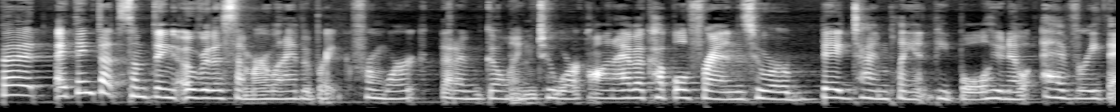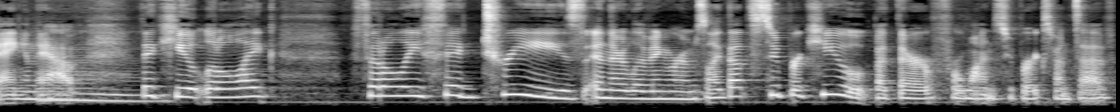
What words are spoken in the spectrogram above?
But I think that's something over the summer when I have a break from work that I'm going to work on. I have a couple friends who are big time plant people who know everything and they have mm. the cute little like fiddly fig trees in their living rooms. Like that's super cute, but they're for one super expensive,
